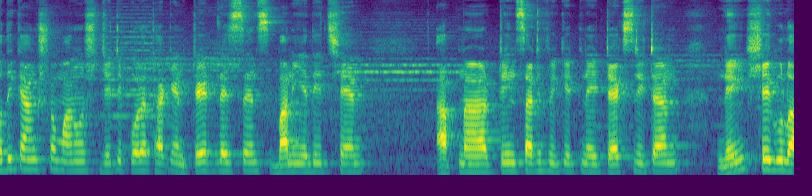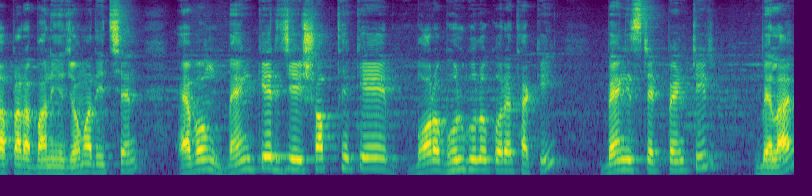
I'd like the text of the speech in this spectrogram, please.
অধিকাংশ মানুষ যেটি করে থাকেন, ট্রেড লাইসেন্স বানিয়ে দিচ্ছেন, আপনার টিন সার্টিফিকেট নেই, ট্যাক্স রিটার্ন নেই, সেগুলো আপনারা বানিয়ে জমা দিচ্ছেন। এবং ব্যাংকের যে সব থেকে বড় ভুলগুলো করে থাকি, ব্যাংক স্টেটমেন্টটির বেলায়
